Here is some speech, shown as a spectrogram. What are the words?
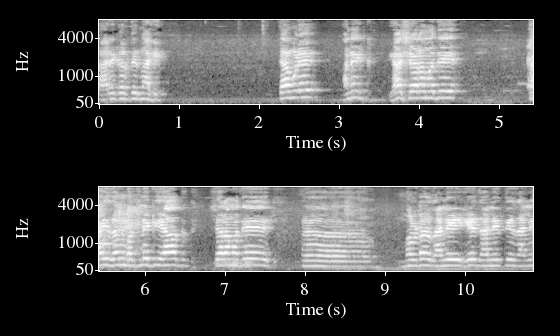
कार्यकर्ते नाही त्यामुळे अनेक ह्या शहरामध्ये काही जण म्हटले की ह्या शहरामध्ये मर्डर झाले हे झाले ते झाले.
